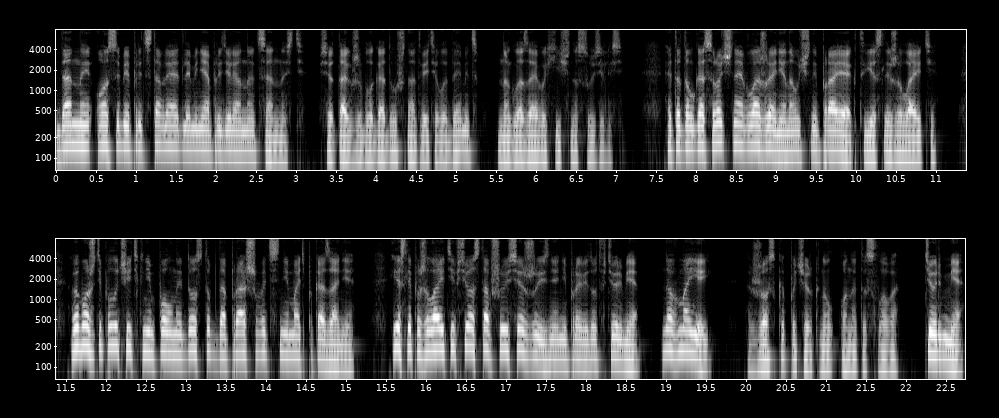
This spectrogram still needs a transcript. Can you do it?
Данные особи представляют для меня определенную ценность», — все так же благодушно ответил Эдемец, но глаза его хищно сузились. «Это долгосрочное вложение, научный проект, если желаете. Вы можете получить к ним полный доступ, допрашивать, снимать показания. Если пожелаете, всю оставшуюся жизнь они проведут в тюрьме. Но в моей, — жестко подчеркнул он это слово, — тюрьме.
